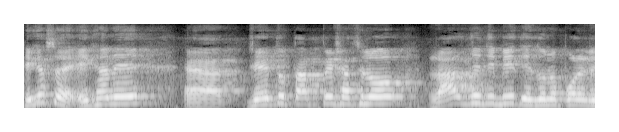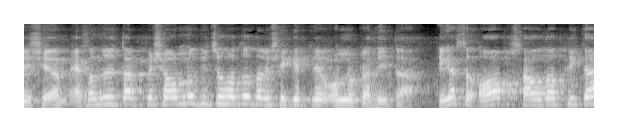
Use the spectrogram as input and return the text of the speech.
ঠিক আছে? এখানে যেহেতু তার পেশা ছিল রাজনীতিবিদ এই জন্য পলিটিশিয়ান এখন যদি তার পেশা অন্য কিছু হতো, তাহলে সেক্ষেত্রে অন্যটা দিতা। ঠিক আছে? অফ সাউথ আফ্রিকা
